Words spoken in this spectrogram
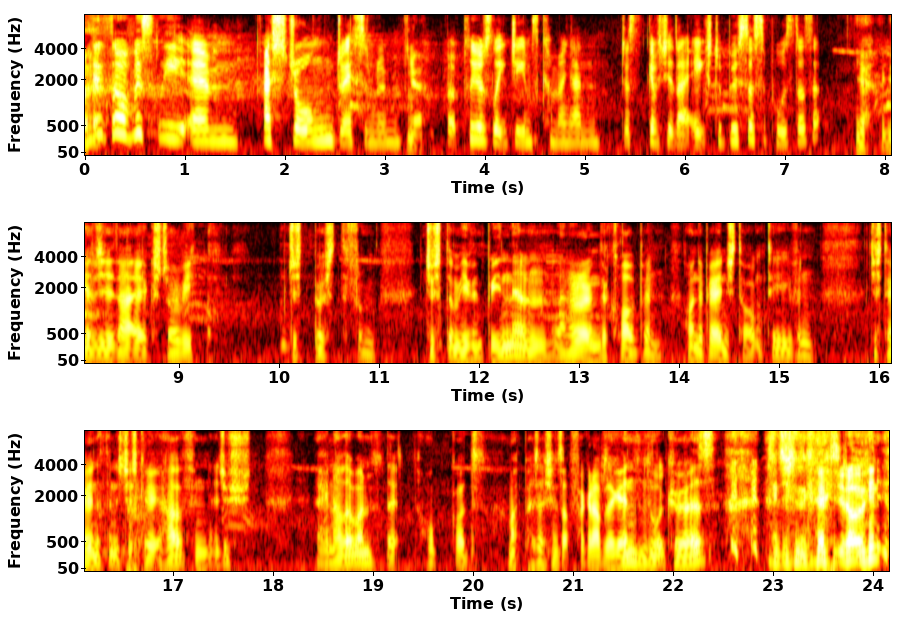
it's obviously um, a strong dressing room, Yeah. but players like James coming in just gives you that extra boost, I suppose, does it? Yeah, it gives you that extra week, just boost from just them even being there and, and around the club and on the bench talking to you, just anything. It's just great to have, and it just another one that oh god, my position's up for grabs again. And look who is. Just- you know what I mean?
